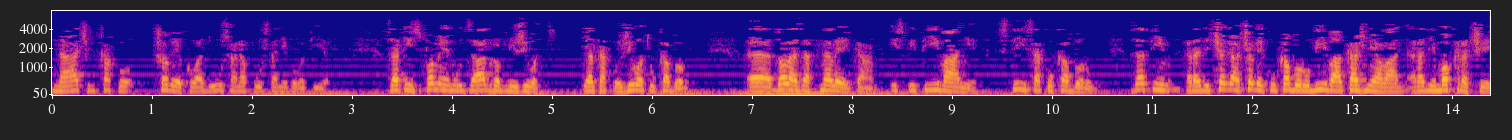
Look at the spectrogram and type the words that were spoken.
način kako čovjekova duša napušta njegovo tijelo. Zatim spomenut zagrobni život, jel tako, život u kaboru, e, dolazak meleka, ispitivanje, stisak u kaboru, zatim radi čega čovjek u kaboru biva kažnjavan, radi mokraće,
